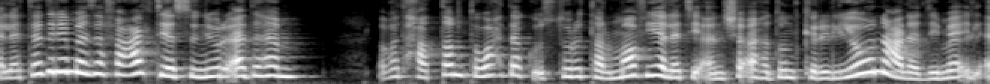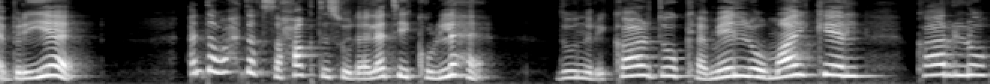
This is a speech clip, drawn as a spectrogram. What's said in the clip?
ألا تدري ماذا فعلت يا سنيور أدهم؟ لقد حطمت وحدك أسطورة المافيا التي أنشأها دون كريليون على دماء الأبرياء. أنت وحدك سحقت سلالتي كلها. دون ريكاردو كاميلو مايكل كارلو.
